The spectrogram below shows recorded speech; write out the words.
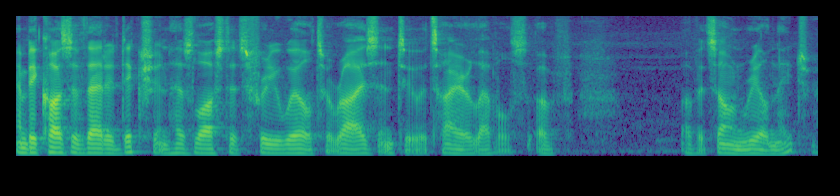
and because of that addiction has lost its free will to rise into its higher levels of, of its own real nature.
